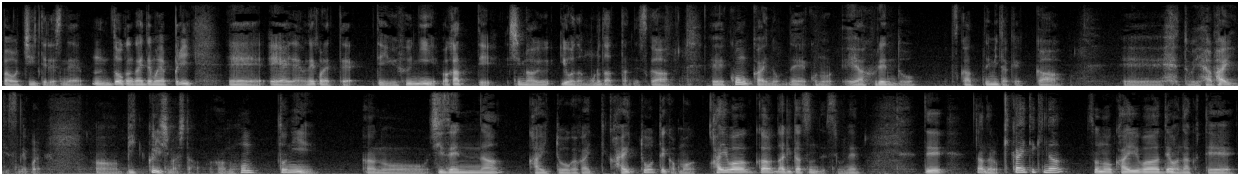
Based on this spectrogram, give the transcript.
ぱ陥ってですね、うん、どう考えてもやっぱり、えー、AI だよね、これってっていうふうに分かってしまうようなものだったんですが、えー、今回のね、このエアフレンドを使ってみた結果、えー、っと、やばいですね、これ。あびっくりしました。あの、本当に、あの、自然な回答が返って、回答っていうか、まあ、会話が成り立つんですよね。で、なんだろう、機械的なその会話ではなくて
